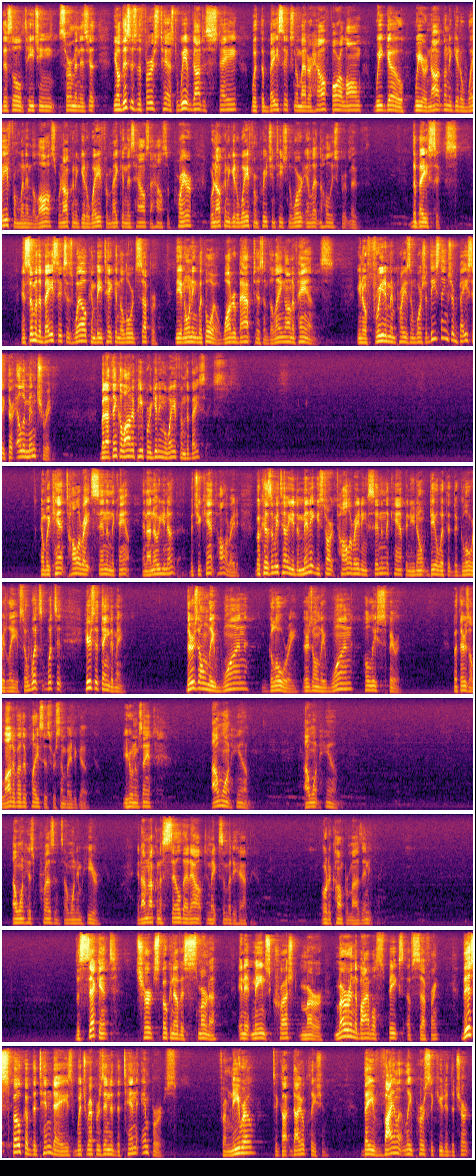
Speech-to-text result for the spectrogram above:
this little teaching sermon is just you know, this is the first test. We have got to stay with the basics no matter how far along we go. We are not going to get away from winning the lost. We're not going to get away from making this house a house of prayer. We're not going to get away from preaching, teaching the word, and letting the Holy Spirit move. The basics. And some of the basics as well can be taking the Lord's Supper, the anointing with oil, water baptism, the laying on of hands, you know, freedom in praise and worship. These things are basic, they're elementary. But I think a lot of people are getting away from the basics. And we can't tolerate sin in the camp. And I know you know that, but you can't tolerate it. Because let me tell you, the minute you start tolerating sin in the camp and you don't deal with it, the glory leaves. So what's what's it? Here's the thing to me. There's only one glory. There's only one Holy Spirit. But there's a lot of other places for somebody to go. You hear what I'm saying? I want him. I want him. I want his presence. I want him here. And I'm not going to sell that out to make somebody happy or to compromise anything. The second church spoken of is Smyrna, and it means crushed myrrh. Myrrh in the Bible speaks of suffering. This spoke of the 10 days which represented the 10 emperors from Nero to Diocletian, they violently persecuted the church.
